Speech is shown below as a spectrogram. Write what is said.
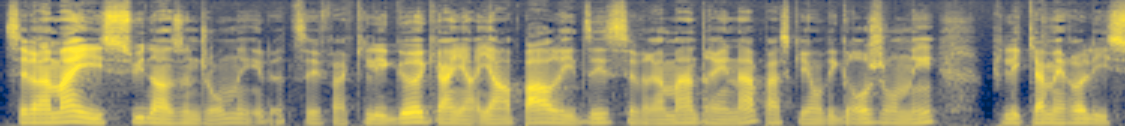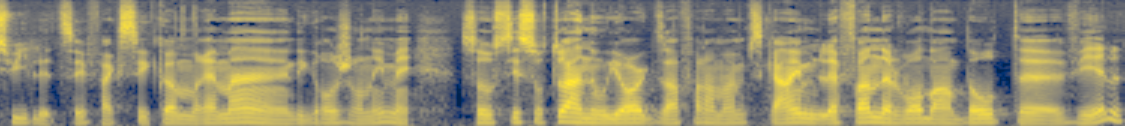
c'est vraiment, ils suivent dans une journée. Là, fait que les gars, quand ils, en parlent, ils disent c'est vraiment drainant parce qu'ils ont des grosses journées. Puis les caméras les suivent. Là, fait que c'est comme vraiment euh, des grosses journées. Mais ça aussi, surtout à New York, des affaires même. C'est quand même le fun de le voir dans d'autres euh, villes.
